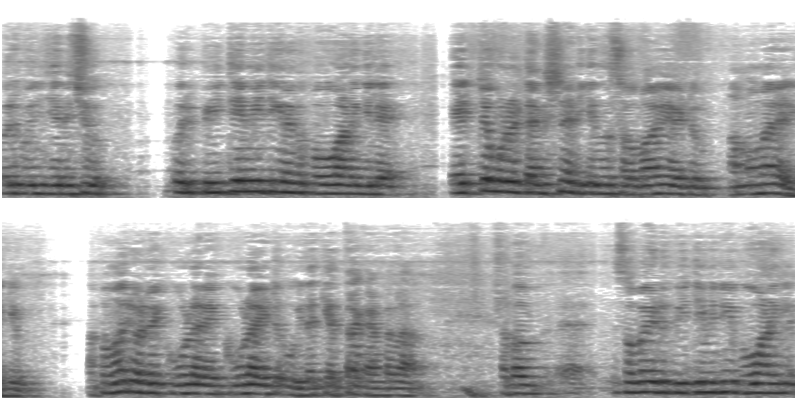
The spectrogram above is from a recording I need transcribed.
ഒരു കുഞ്ഞ് ജനിച്ചു. ഒരു പി ടി എ മീറ്റിങ്ങിനൊക്കെ പോവുകയാണെങ്കിൽ ഏറ്റവും കൂടുതൽ ടെൻഷൻ അടിക്കുന്നത് സ്വാഭാവികമായിട്ടും അമ്മമാരായിരിക്കും. അപ്പമാർ വളരെ കൂളരെ കൂളായിട്ട് ഓ ഇതൊക്കെ എത്ര കണ്ടതാ. അപ്പം സ്വാഭാവികമായിട്ട് പി ടി എ മീറ്റിംഗ് പോവുകയാണെങ്കിൽ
